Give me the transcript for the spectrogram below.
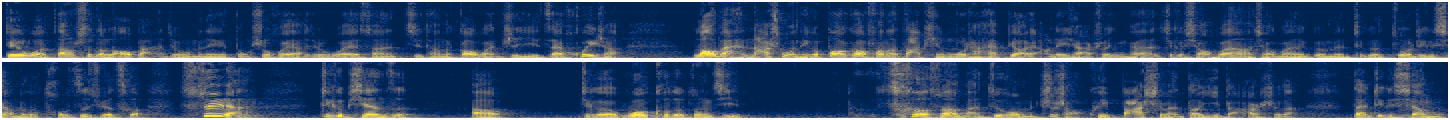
给我当时的老板，就我们那个董事会啊，就是我也算集团的高管之一，在会上。老板还拿出我那个报告放到大屏幕上，还表扬了一下，说：“你看这个小关啊，小关给我们这个做这个项目的投资决策。虽然这个片子啊，这个倭寇的踪迹测算完，最后我们至少亏八十万到一百二十万，但这个项目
